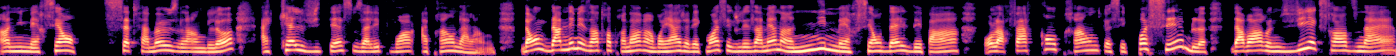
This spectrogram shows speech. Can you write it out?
en immersion cette fameuse langue-là, à quelle vitesse vous allez pouvoir apprendre la langue. Donc, d'amener mes entrepreneurs en voyage avec moi, c'est que je les amène en immersion dès le départ pour leur faire comprendre que c'est possible d'avoir une vie extraordinaire,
